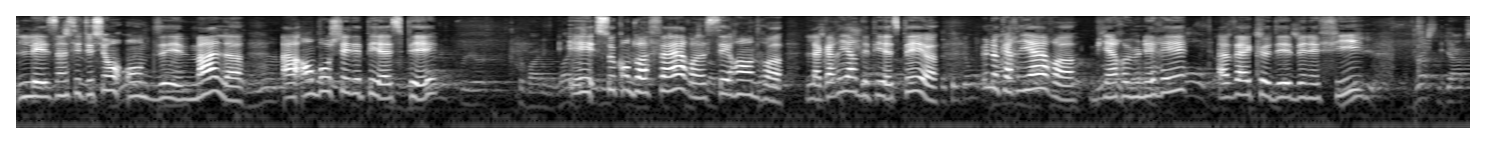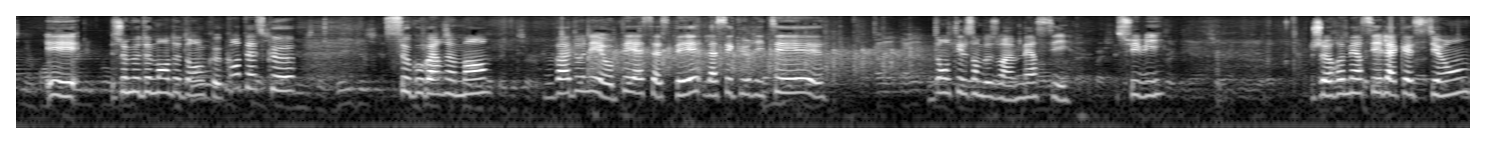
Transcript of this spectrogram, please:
Les institutions ont des mal à embaucher des PSP et ce qu'on doit faire, c'est rendre la carrière des PSP une carrière bien rémunérée, avec des bénéfices. Et je me demande donc quand est-ce que ce gouvernement va donner aux PSSP la sécurité dont ils ont besoin? Merci. Suivi. Je remercie la question.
